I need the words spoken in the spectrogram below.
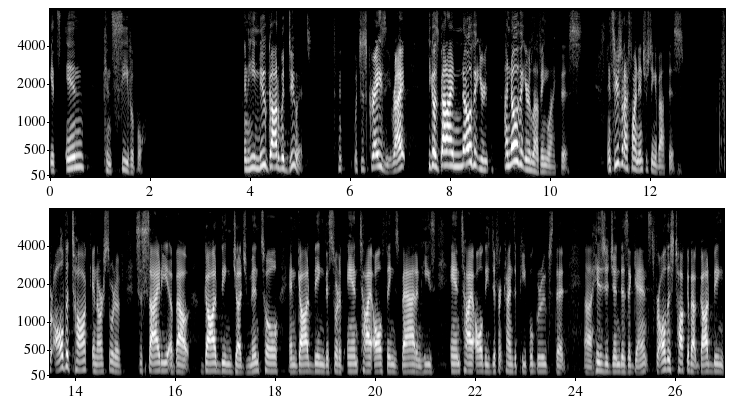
it's inconceivable. And he knew God would do it, which is crazy, right? He goes, God, I know that you're, I know that you're loving like this. And so here's what I find interesting about this. For all the talk in our sort of society about God being judgmental and God being this sort of anti all things bad, and he's anti all these different kinds of people groups that uh, his agenda is against. For all this talk about God being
